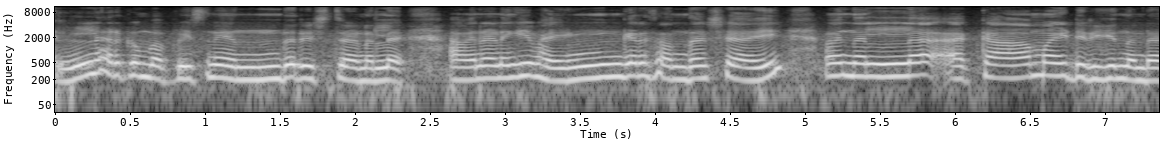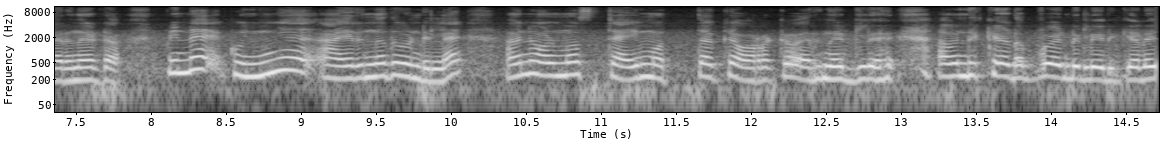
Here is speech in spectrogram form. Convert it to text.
എല്ലാവർക്കും പപ്പീസിനെ എന്തൊരു ഇഷ്ടമാണല്ലേ? അവനാണെങ്കിൽ ഭയങ്കര സന്തോഷമായി അവൻ നല്ല കാമായിട്ടിരിക്കുന്നുണ്ടായിരുന്നു കേട്ടോ. പിന്നെ കുഞ്ഞ് ആയിരുന്നത് കൊണ്ടില്ല. അവൻ ഓൾമോസ്റ്റ് ടൈം മൊത്തമൊക്കെ ഉറക്കം വരുന്നിട്ടില്ലേ? അവന്റെ കിടപ്പ് കണ്ടില്ലേ? ഇരിക്കണേ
